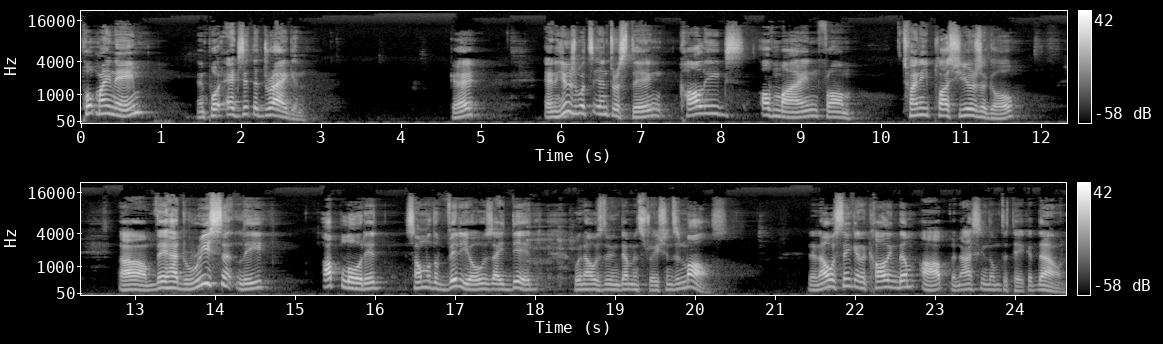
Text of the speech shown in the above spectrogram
put my name and put exit the dragon. Okay? And here's what's interesting colleagues of mine from 20 plus years ago um, they had recently uploaded some of the videos I did when I was doing demonstrations in malls. And I was thinking of calling them up and asking them to take it down.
